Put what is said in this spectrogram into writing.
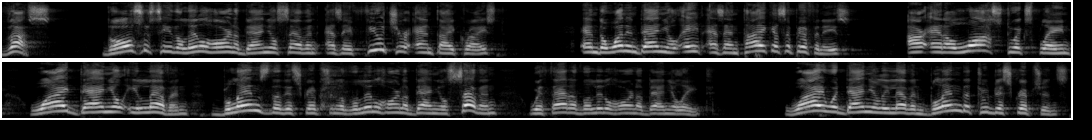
Thus, those who see the little horn of Daniel 7 as a future Antichrist and the one in Daniel 8 as Antiochus Epiphanes are at a loss to explain why Daniel 11 blends the description of the little horn of Daniel 7 with that of the little horn of Daniel 8. Why would Daniel 11 blend the two descriptions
